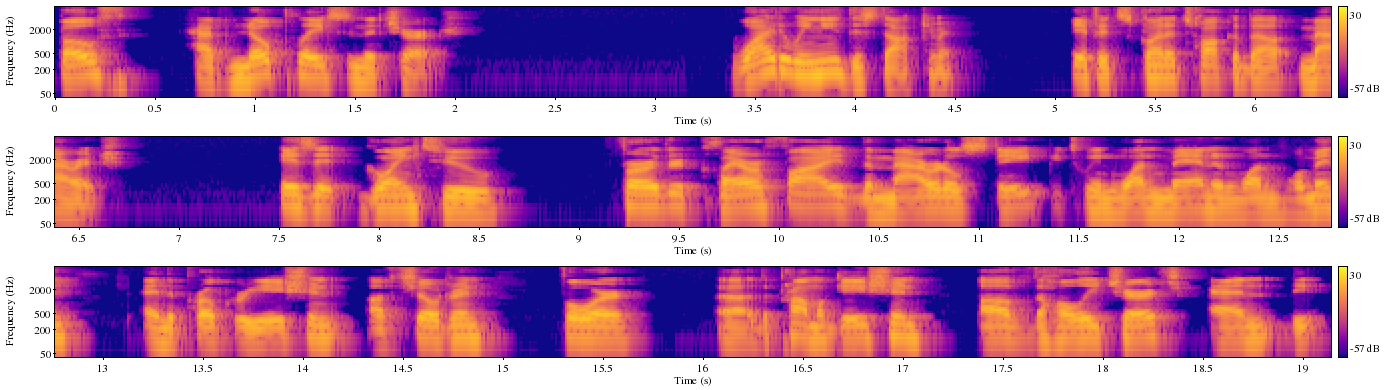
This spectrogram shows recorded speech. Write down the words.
both have no place in the church. Why do we need this document if it's going to talk about marriage? Is it going to further clarify the marital state between one man and one woman and the procreation of children for uh, the promulgation of the Holy Church and the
